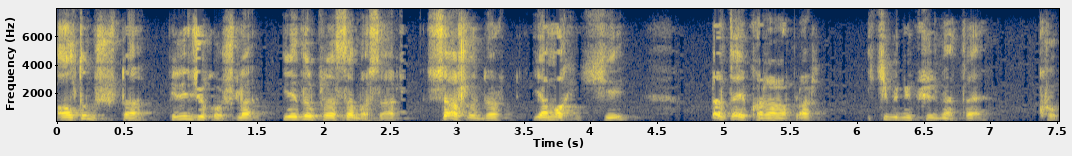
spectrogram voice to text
6.30'da birinci koşula 7 plase başlar. Şartlı 4, yamak 2, 4 yukarı Araplar, 2200 metre kum.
